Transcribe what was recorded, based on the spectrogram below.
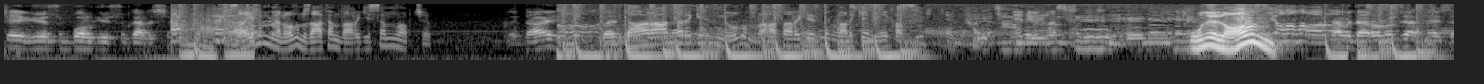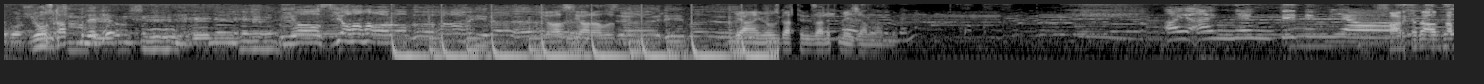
Şey giyiyorsun, bol giyiyorsun kardeşim. Zayıfım ben oğlum zaten dar giysem ne yapacağım? E, Daha iyi. Ben- Daha rahat hareket edin oğlum rahat hareket etmek varken niye kasayım ki kendimi? Ne diyorsun nasıl? O ne lan? Tabii dar olunca neyse boş. Yozgat mı dedi? Yaz yaralı diyor. Yani Yozgat dedi zannetme heyecanlandım. Ay annem benim ya Arkada azap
